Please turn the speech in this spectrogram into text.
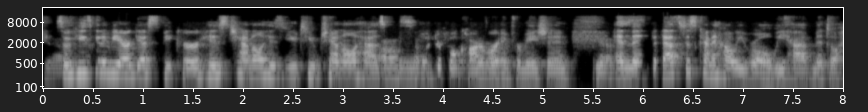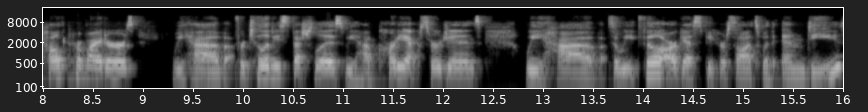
yeah. So he's going to be our guest speaker. His channel, his YouTube channel has awesome. wonderful carnivore information. Yeah Yes. And then, but that's just kind of how we roll. We have mental health providers, we have fertility specialists, we have cardiac surgeons, we have, so we fill our guest speaker slots with MDs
